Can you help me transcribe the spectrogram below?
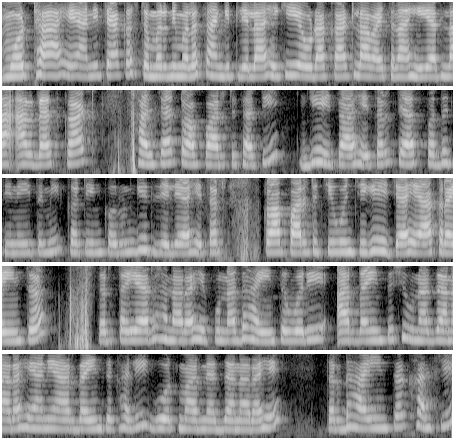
मोठा आहे आणि त्या कस्टमरनी मला सांगितलेलं आहे की एवढा काठ लावायचा नाही. यातला अर्धाच काठ खालच्या टॉप पार्टसाठी घ्यायचा आहे तर त्याच पद्धतीने इथं मी कटिंग करून घेतलेली आहे. तर टॉप पार्टची उंची घ्यायची आहे अकरा इंच. तर तयार राहणार आहे पुन्हा दहा इंच. वरी अर्धा इंच शिवण्यात जाणार आहे आणि अर्धा इंच खाली गोट मारण्यात जाणार आहे. तर दहा इंच खालची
